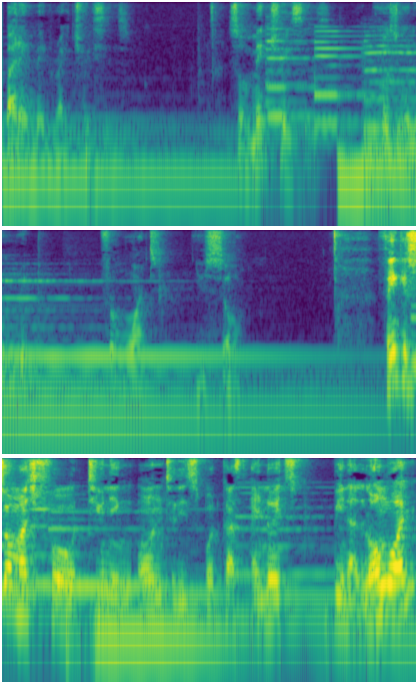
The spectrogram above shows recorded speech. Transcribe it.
but I made right choices. So make choices because you're going to reap from what you sow. Thank you so much for tuning on to this podcast. I know it's been a long one,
